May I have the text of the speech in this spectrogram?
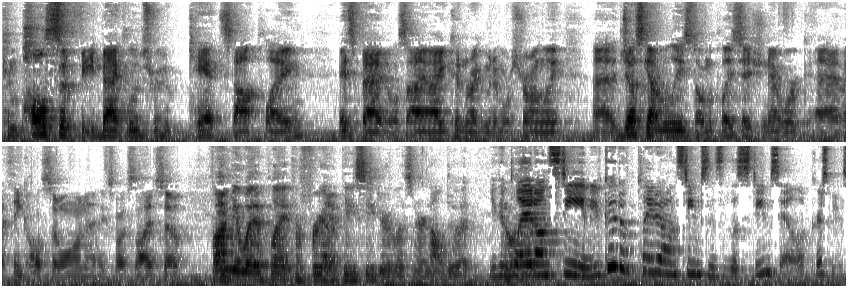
compulsive feedback loops where you can't stop playing. It's fabulous. I, I couldn't recommend it more strongly. Uh, just got released on the PlayStation Network, and I think also on uh, Xbox Live. So Find me a way to play it for free on Yeah. a PC, dear listener, and I'll do it. you can Go play ahead. it on Steam. You could have played it on Steam since the Steam sale at Christmas.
